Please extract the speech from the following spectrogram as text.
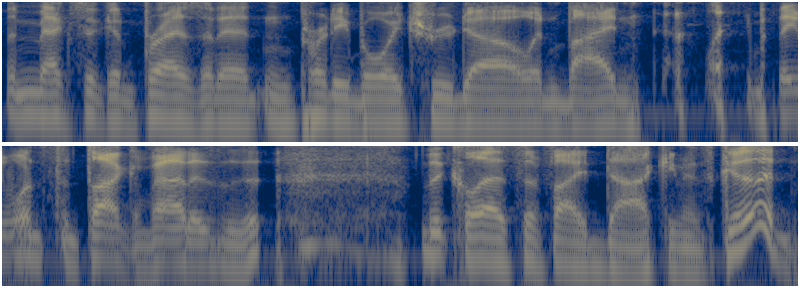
the Mexican president and pretty boy Trudeau and Biden. All anybody wants to talk about is the the classified documents. Good.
